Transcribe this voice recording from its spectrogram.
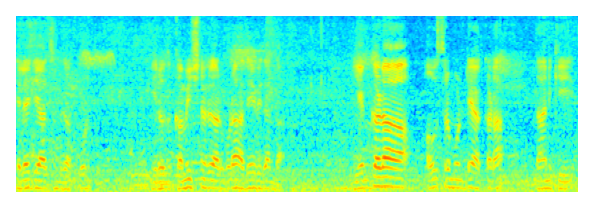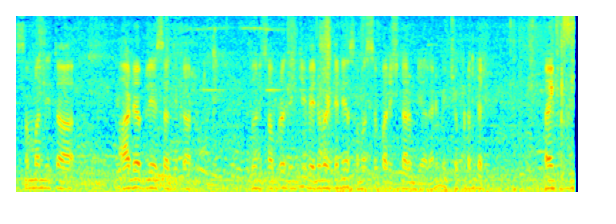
తెలియజేయాల్సిందిగా కోరుతూ ఈరోజు కమిషనర్ గారు కూడా అదేవిధంగా ఎక్కడ అవసరం ఉంటే అక్కడ దానికి సంబంధిత ఆర్డబ్ల్యూఎస్ అధికారులతో సంప్రదించి వెను వెంటనే సమస్య పరిష్కారం చేయాలని మీరు చెప్పడం జరిగింది. థ్యాంక్ యూ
